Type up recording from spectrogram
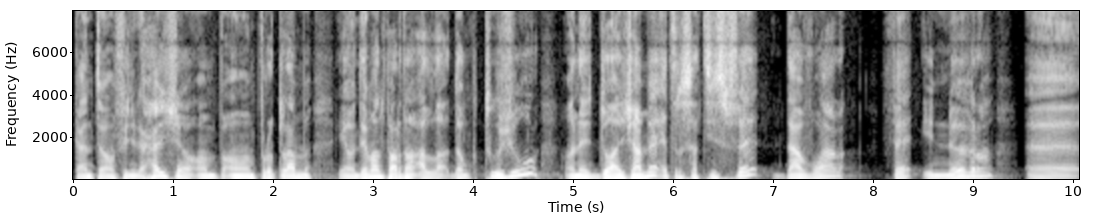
Quand on finit le Hajj, on, proclame et on demande pardon à Allah. Donc toujours, on ne doit jamais être satisfait d'avoir fait une œuvre euh,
